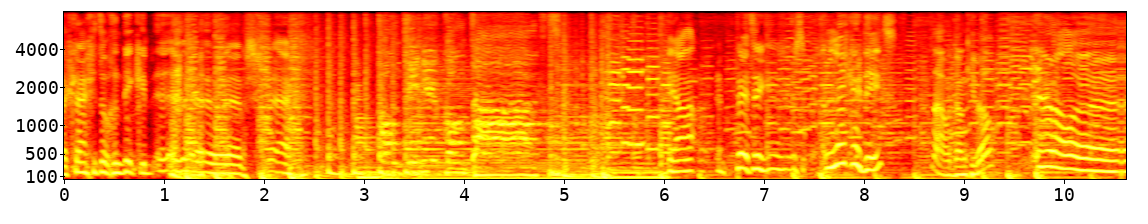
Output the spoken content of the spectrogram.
Daar krijg je toch een dikke... eh, eh, eh. Continu contact. ja, Patrick, lekker dit. Nou, dankjewel. Wel, eh,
